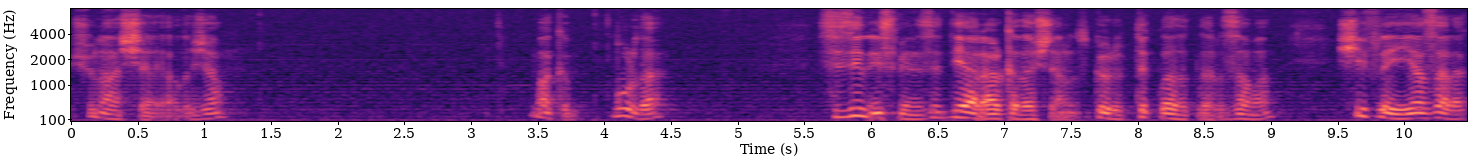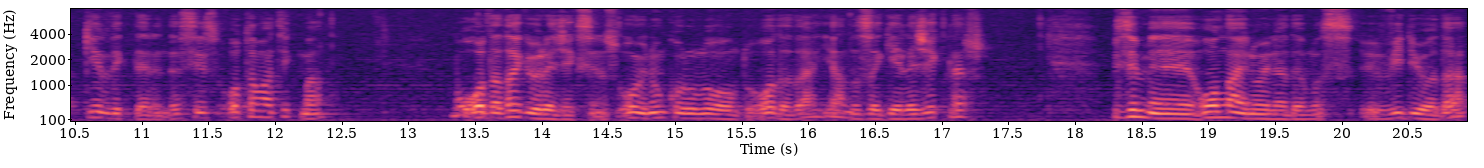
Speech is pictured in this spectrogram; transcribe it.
Şunu aşağıya alacağım. Bakın burada sizin isminizi diğer arkadaşlarınız görüp tıkladıkları zaman şifreyi yazarak girdiklerinde siz otomatikman bu odada göreceksiniz. Oyunun kurulu olduğu odada yanınıza gelecekler. Bizim e, online oynadığımız e, videoda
